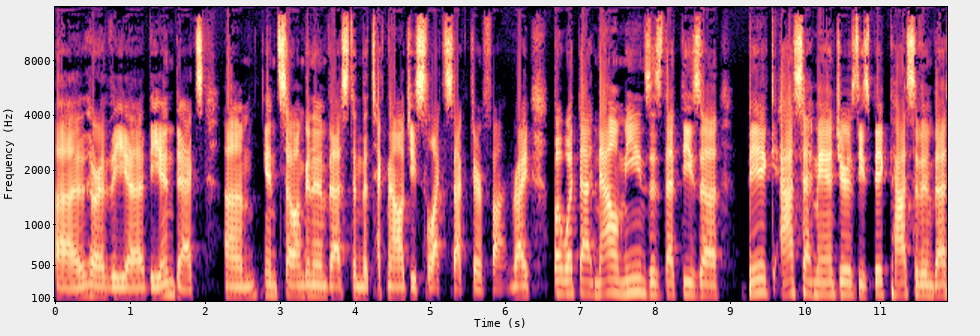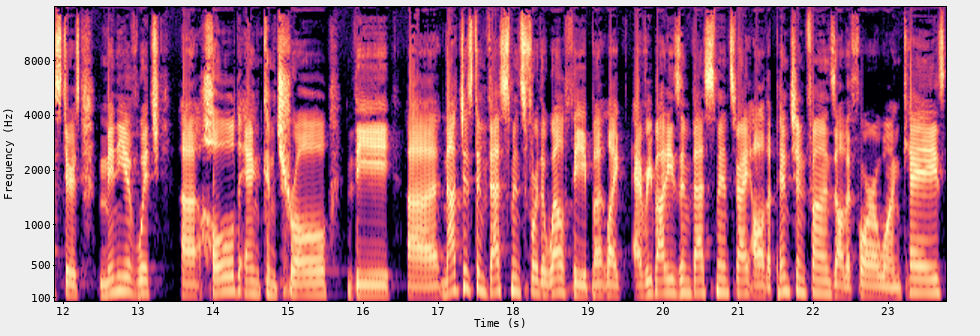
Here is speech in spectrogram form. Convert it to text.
uh, or the uh, the index um, and so i'm going to invest in the technology select sector fund right? But what that now means is that these uh, big asset managers, these big passive investors, many of which uh, hold and control the uh, not just investments for the wealthy, but like everybody's investments, right? All the pension funds, all the 401ks,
